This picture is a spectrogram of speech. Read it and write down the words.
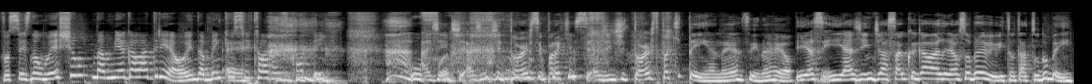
Vocês não mexam na minha Galadriel, ainda bem que é. eu sei que ela vai ficar bem. a gente, a gente torce para que a gente torce para que tenha, né, assim, na real. E, assim, e a gente já sabe que a Galadriel sobrevive, então tá tudo bem.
